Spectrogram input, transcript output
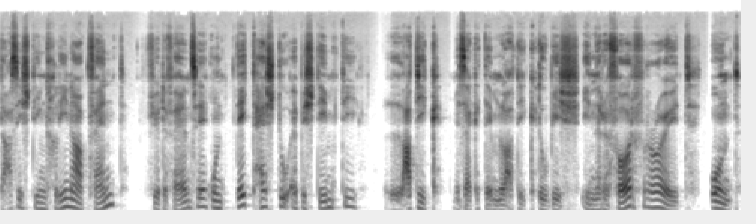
das ist dein kleiner Advent für den Fernseher. Und dort hast du eine bestimmte Ladung. Wir sagen dem Ladung. Du bist in einer Vorfreude. Und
